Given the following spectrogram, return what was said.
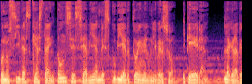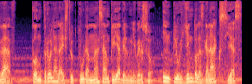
conocidas que hasta entonces se habían descubierto en el universo, y que eran la gravedad, controla la estructura más amplia del universo, incluyendo las galaxias,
